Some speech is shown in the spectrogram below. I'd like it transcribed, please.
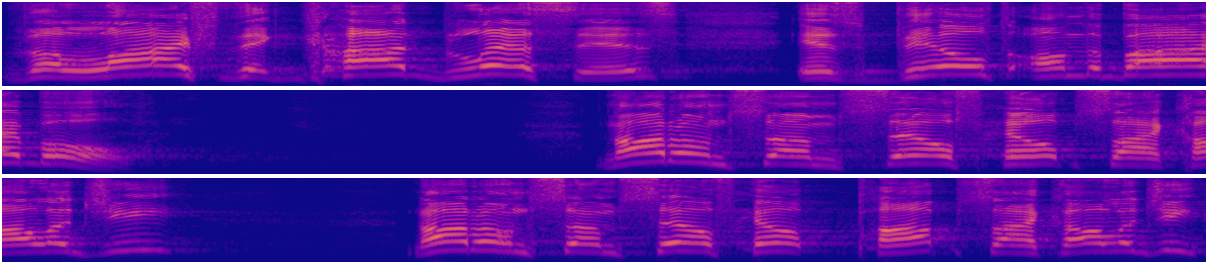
The life that God blesses is built on the Bible. Not on some self help psychology, not on some self help pop psychology.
